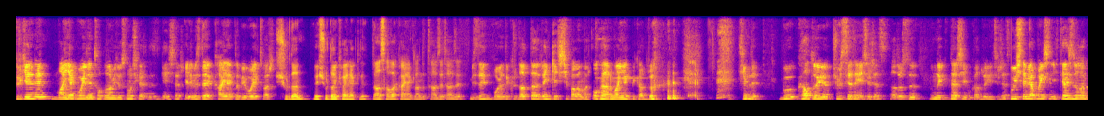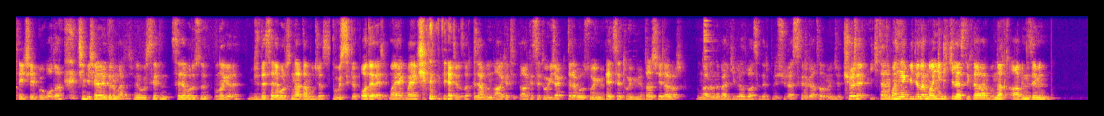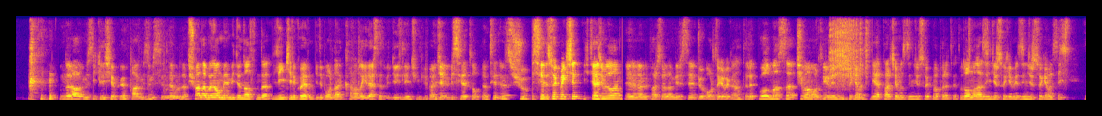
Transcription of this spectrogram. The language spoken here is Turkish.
Türkiye'nin en manyak voidini toplama videosuna hoş geldiniz gençler. Elimizde kaynaklı bir void var. Şuradan ve şuradan kaynaklı. Daha sabah kaynaklandı taze taze. Biz de boyadık. Şurada hatta renk geçişi falan var. O kadar manyak bir kadro. Şimdi bu kadroyu şu bisiklete geçireceğiz. Daha doğrusu bundaki bütün her şeyi bu kadroya geçireceğiz. Bu işlemi yapmak için ihtiyacınız olan tek şey bu oda. Çünkü şöyle bir durum var. Şimdi bu bisikletin sele borusu buna göre. Biz de sele borusunu nereden bulacağız? Bu bisiklet. O derece. Manyak manyak ihtiyacımız var. Mesela bunun arka, arka seti uyacak. Sele borusu uymuyor. Headset uymuyor. Bu tarz şeyler var. Bunlardan da belki biraz bahsederim. Şimdi şu lastikleri bir atalım önce. Şöyle iki tane manyak videoda manyak iki lastikler var. Bunlar abiniz emin Bunları abimiz dikiliş yapıyor. Abimizin bisikleti de burada. Şu an abone olmayan videonun altında linkini koyarım. Gidip oradan kanala giderseniz video izleyin çünkü. Önce bir bisiklet toplayalım. Bisikletimiz şu. Bisikleti sökmek için ihtiyacımız olan en önemli parçalardan birisi şu orta göbek anahtarı. Bu olmazsa Shimano orta göbeğinizi sökemez. Diğer parçamız zincir sökme aparatı. Bu da olmadan zincir sökemeyiz. Zincir sökemezsek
